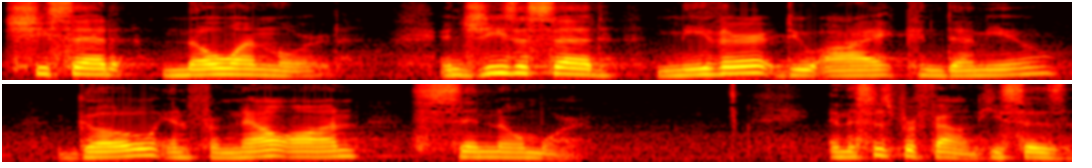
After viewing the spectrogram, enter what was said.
She said, No one, Lord. And Jesus said, Neither do I condemn you. Go, and from now on, sin no more. And this is profound. He says,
